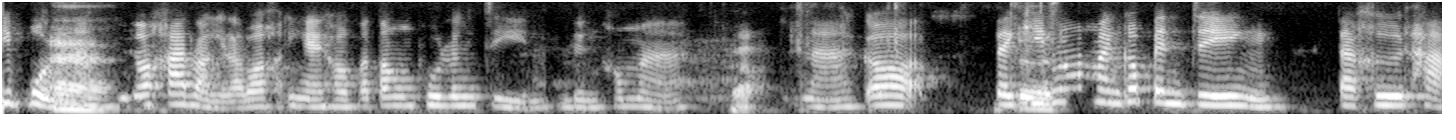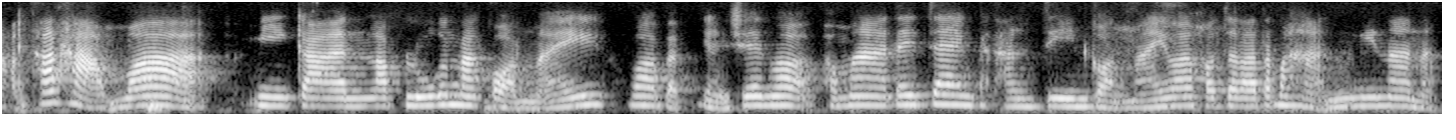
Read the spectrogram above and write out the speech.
ญี่ปุ่นอะอ่าก็คาดหวังอยู่แล้วว่ายังไงเขาก็ต้องพูดเรื่องจีนดึงเข้ามาครับนะก็แต่คิดว่ามันก็เป็นจริง แต่คือถามถ้าถามว่า มีการรับรู้กันมาก่อนไหมว่าแบบอย่างเช่นว่าพม่าได้แจ้งไปทางจีนก่อนไหมว่าเขาจะรัฐประหารนู่นนี่นั่นอะ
